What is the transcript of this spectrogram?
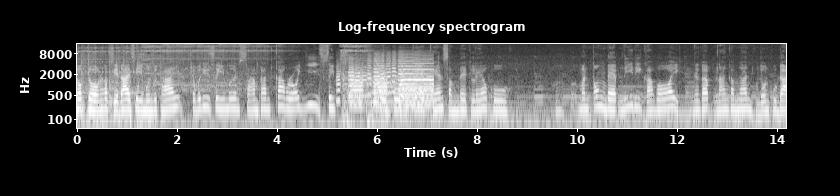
ทบดอกนะครับ เสียดาย4 0,000 สุดท้าย จบไปที่ 43,920 โอ้โห แก้แค้นสำเร็จแล้วกู มันต้องแบบนี้ดีครับบอย นะครับ นางกำนันโดนกูด่า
